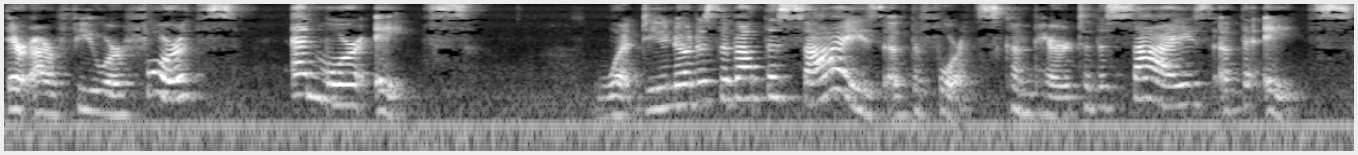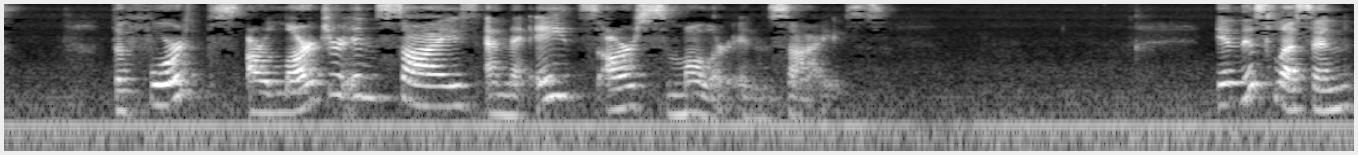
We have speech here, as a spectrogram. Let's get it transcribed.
There are fewer fourths and more eighths. What do you notice about the size of the fourths compared to the size of the eighths? The fourths are larger in size and the eighths are smaller in size. In this lesson,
